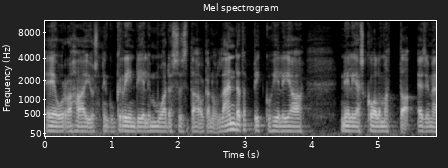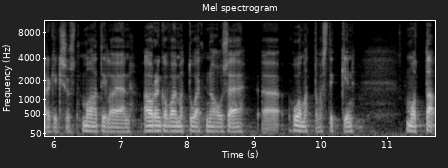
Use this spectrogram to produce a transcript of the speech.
EU-rahaa just niin kuin Green Dealin muodossa, sitä on alkanut ländätä pikkuhiljaa. Neljäs kolmatta esimerkiksi just maatilojen aurinkovoimatuet nousee huomattavastikin. Mutta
